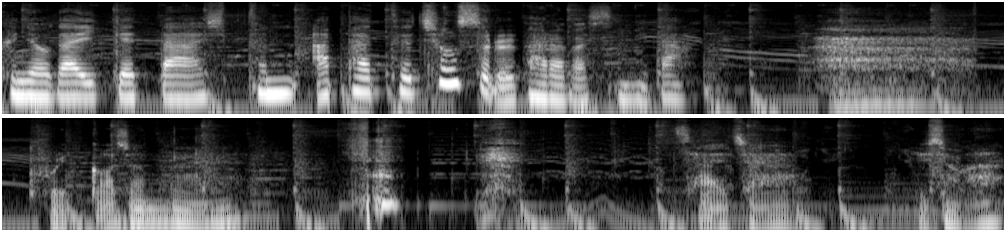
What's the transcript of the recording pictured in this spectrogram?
그녀가 있겠다 싶은 아파트 층수를 바라봤습니다. 불이 꺼졌네. 잘 자, 유정아.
